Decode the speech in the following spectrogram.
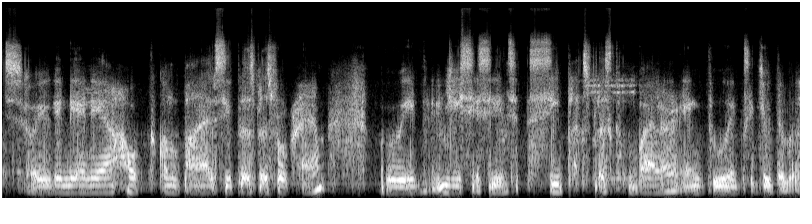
so you get the idea how to compile C++ program with GCC's C++ compiler into executable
